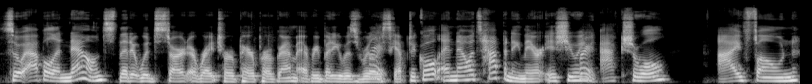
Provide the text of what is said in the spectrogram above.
So Apple announced that it would start a right to repair program. Everybody was really Right. skeptical, and now it's happening. They are issuing Right. actual iPhone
